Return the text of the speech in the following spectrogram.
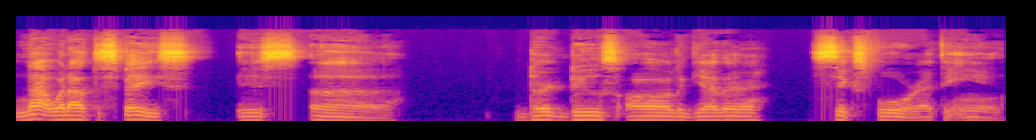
Not without the space is uh Dirk Duce all together, six four at the end.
